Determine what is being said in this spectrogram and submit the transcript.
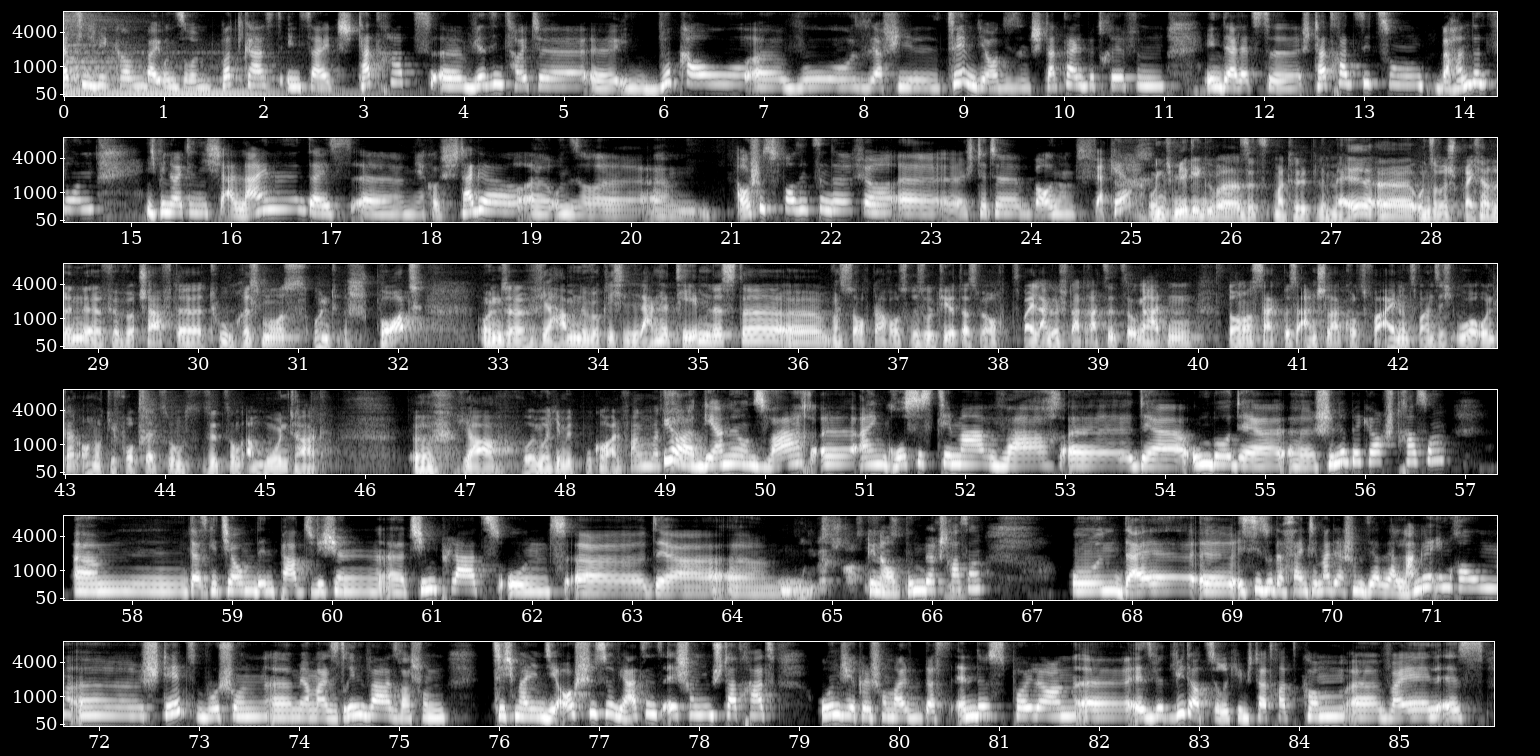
Herzlich willkommen bei unserem Podcast Inside Stadtrat. Äh, wir sind heute äh, in Bukau, äh, wo sehr viele Themen, die auch diesen Stadtteil betreffen, in der letzten Stadtratssitzung behandelt wurden. Ich bin heute nicht alleine, da ist Mirko Stagger, unsere ähm, Ausschussvorsitzende für äh, Städte, Bauen und Verkehr. Und mir gegenüber sitzt Mathilde Lemel, äh, unsere Sprecherin äh, für Wirtschaft, äh, Tourismus und Sport. Und äh, wir haben eine wirklich lange Themenliste, äh, was auch daraus resultiert, dass wir auch zwei lange Stadtratssitzungen hatten. Donnerstag bis Anschlag kurz vor 21 Uhr und dann auch noch die Fortsetzungssitzung am Montag. Äh, ja, wollen wir hier mit Bukau anfangen, Matthias? Ja, gerne. Und zwar äh, ein großes Thema war äh, der Umbau der äh, Schönebecker Straße. Ähm, das geht ja um den Part zwischen äh, Teamplatz und äh, der ähm, Budenbergstraße. Genau, Budenbergstraße. Und da äh, ist sie so, das ist ein Thema, der schon sehr, sehr lange im Raum äh, steht, wo schon äh, mehrmals drin war. Es war schon zigmal in die Ausschüsse. Wir hatten es eh schon im Stadtrat. Und wir können schon mal das Ende spoilern. Äh, es wird wieder zurück im Stadtrat kommen, äh, weil es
